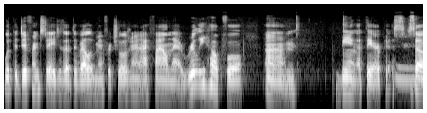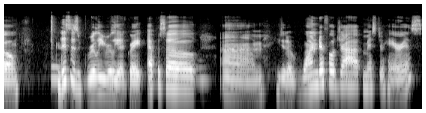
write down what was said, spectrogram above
with the different stages of development for children. I found that really helpful um, being a therapist. So, this is really, really a great episode. Um, you did a wonderful job, Mr. Harris.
